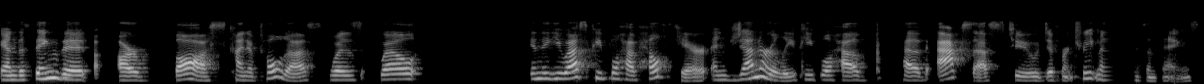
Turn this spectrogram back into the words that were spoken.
And the thing that our boss kind of told us was well, in the US, people have health care, and generally, people have, have access to different treatments and things.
